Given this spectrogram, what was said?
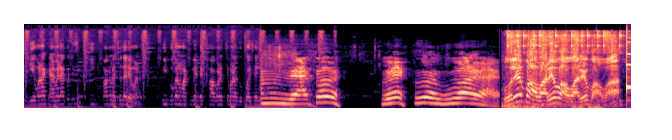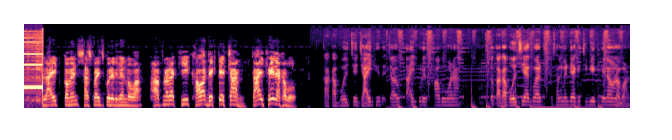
তুই দিয়ে বাড়া ক্যামেরা করছিস কি পাগলা চোদা রে বাড়া উই পোকার মাটি ব্যাট দিয়ে খাওয়া করাচ্ছে বাড়া দু পয়সা নিয়ে। ওরে বাবা রে বাবা রে বাবা। লাইক কমেন্ট সাবস্ক্রাইব করে দিবেন বাবা। আপনারা কি খাওয়া দেখতে চান তাই খেয়ে দেখাবো। কাকা বলছে যাই খেতে চাও তাই করে খাব বাড়া তো কাকা বলছি একবার সোশ্যাল মিডিয়াকে চিবিয়ে খেয়ে নাও না বাড়া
